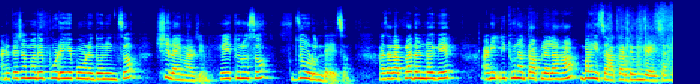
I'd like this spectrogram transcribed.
आणि त्याच्यामध्ये पुढे हे पावणे दोन इंच शिलाई मार्जिन हे इथून असं जोडून द्यायचं. हा झाला आपला दंड घेत आणि इथून आता आपल्याला हा बाहीचा आकार देऊन घ्यायचा आहे.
